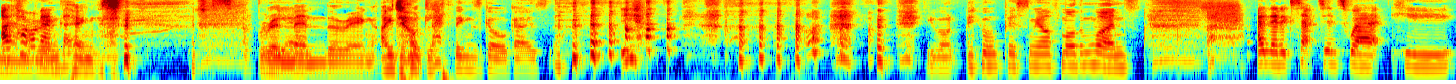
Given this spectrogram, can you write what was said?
I can't remembering remember. things. remembering. I don't let things go, guys. Yeah. You won't. You won't piss me off more than once. and then acceptance where he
